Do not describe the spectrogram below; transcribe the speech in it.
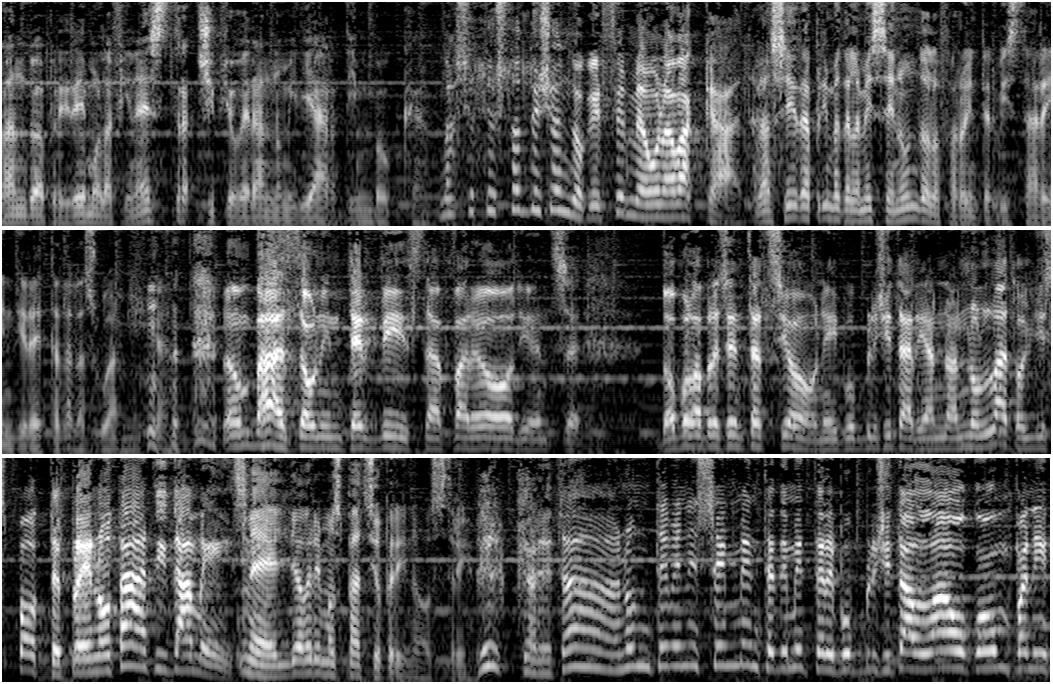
Quando apriremo la finestra ci pioveranno miliardi in bocca. Ma se ti sto dicendo che il film è una vaccata. La sera prima della messa in onda lo farò intervistare in diretta dalla sua amica. Non basta un'intervista a fare audience. Dopo la presentazione i pubblicitari hanno annullato gli spot prenotati da mesi. Meglio, avremo spazio per i nostri. Per carità, non ti venisse in mente di mettere pubblicità all'Ao Company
